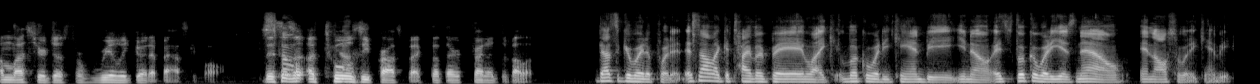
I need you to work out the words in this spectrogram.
unless you're just really good at basketball. This so- isn't a toolsy prospect that they're trying to develop. That's a good way to put it. It's not like a Tyler Bey, like look at what he can be. You know, it's look at what he is now and also what he can be.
